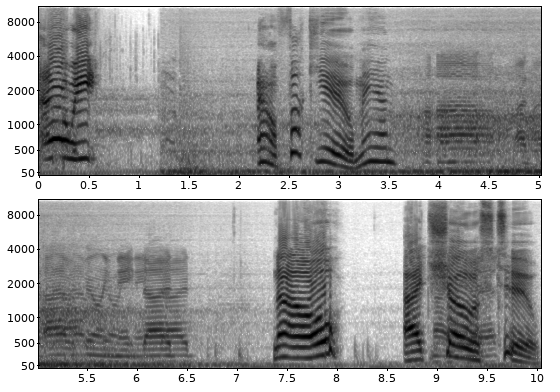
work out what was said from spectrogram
Owie! Oh, fuck you, man. Uh, I, I have a feeling Nate died. No! I chose to.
